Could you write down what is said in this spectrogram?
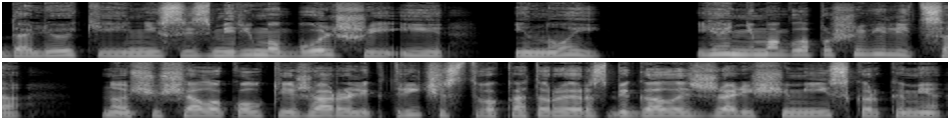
далекий и несоизмеримо больший и иной. Я не могла пошевелиться, но ощущала колкий жар электричества, которое разбегалось жалящими искорками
